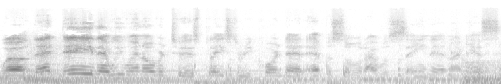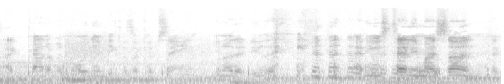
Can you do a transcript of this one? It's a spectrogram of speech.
Well, that day that we went over to his place to record that episode, I was saying that, and I guess I kind of annoyed him because I kept saying, you know that deal that. and he was telling my son, like,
